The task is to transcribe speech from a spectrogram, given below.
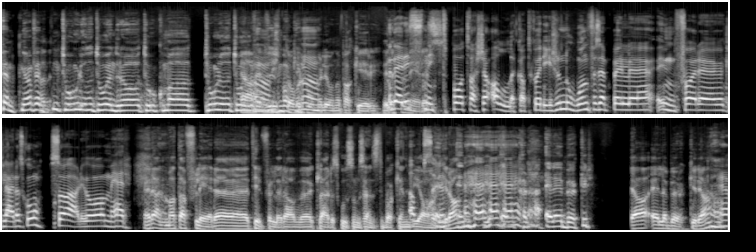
15 ganger 15, 2 millioner 200 og 2,2 millioner 250 ja, Litt over 2 millioner pakker Men det er i snitt på tvers av alle kategorier. Så noen, f.eks. Eh, innenfor eh, klær og sko, så er det jo mer. Jeg regner med at det er flere tilfeller av eh, klær og sko som sendes tilbake enn Viagra. En, en, en, eller bøker. Ja, eller bøker, ja. ja.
